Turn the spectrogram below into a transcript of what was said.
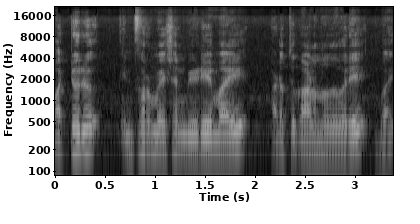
മറ്റൊരു ഇൻഫർമേഷൻ വീഡിയോയുമായി അടുത്ത് കാണുന്നതുവരെ ബൈ.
